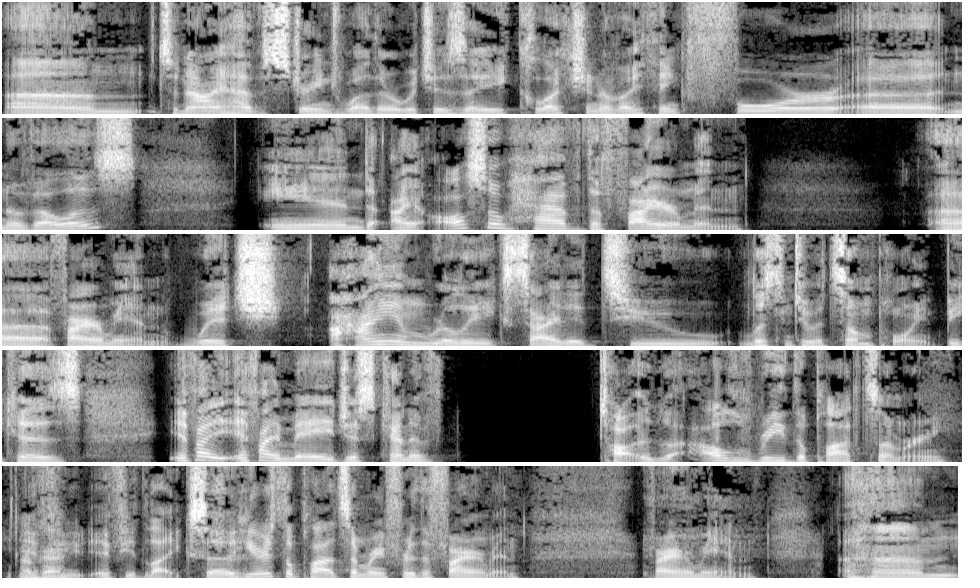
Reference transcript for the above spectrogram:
Um so now I have Strange Weather, which is a collection of I think four uh novellas. And I also have The Fireman uh, Fireman, which I am really excited to listen to at some point because if I if I may just kind of talk, I'll read the plot summary if Okay. you if you'd like. So here's the plot summary for the Fireman. Fireman. Um,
